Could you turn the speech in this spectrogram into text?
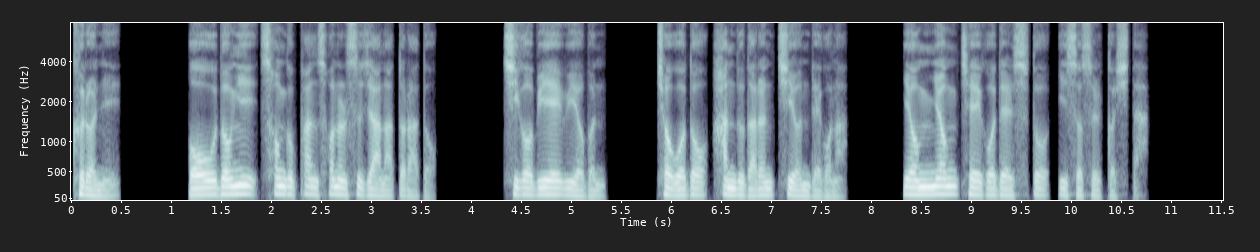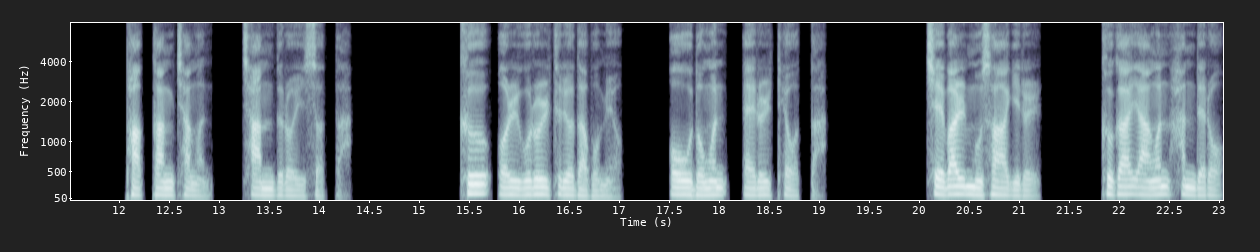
그러니 오우동이 성급한 선을 쓰지 않았더라도 직업이의 위협은 적어도 한두 달은 지연되거나 영영 제거될 수도 있었을 것이다. 박강창은 잠들어 있었다. 그 얼굴을 들여다보며 오우동은 애를 태웠다. 제발 무사하기를 그가 양은 한 대로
